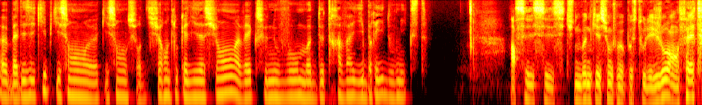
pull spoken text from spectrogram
euh, bah, des équipes qui sont, qui sont sur différentes localisations avec ce nouveau mode de travail hybride ou mixte. Alors c'est une bonne question que je me pose tous les jours en fait.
